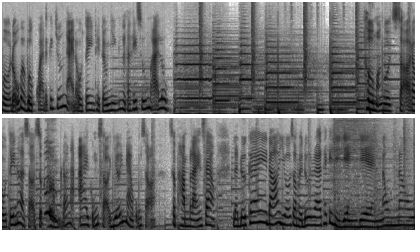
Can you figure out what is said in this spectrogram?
vừa đủ và vượt qua được cái chướng ngại đầu tiên thì tự nhiên người ta thấy sướng bãi luôn. Thường mọi người sợ đầu tiên đó là sợ sụp hầm. Đó là ai cũng sợ, giới nào cũng sợ sụp hầm là làm sao? Là đưa cái đó vô xong rồi đưa ra thấy cái gì vàng vàng, nâu nâu,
